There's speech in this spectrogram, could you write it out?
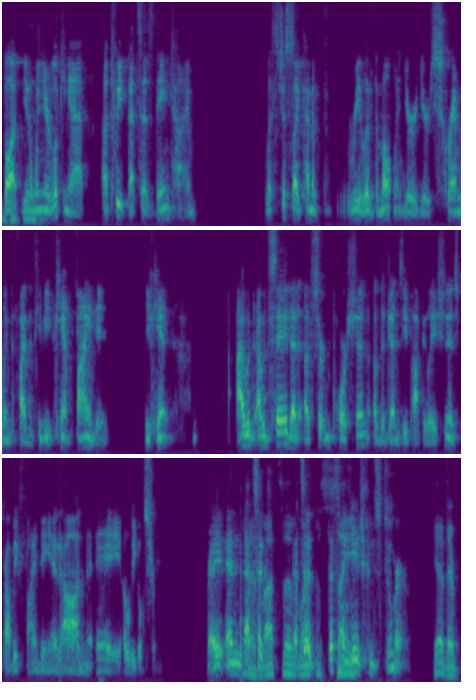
but you know when you're looking at a tweet that says dame time let's just like kind of relive the moment. You're you're scrambling to find the tv you can't find it. You can't I would I would say that a certain portion of the Gen Z population is probably finding it on a illegal stream, right? And that's yeah, a of, that's a that's an engaged consumer. Yeah, they're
